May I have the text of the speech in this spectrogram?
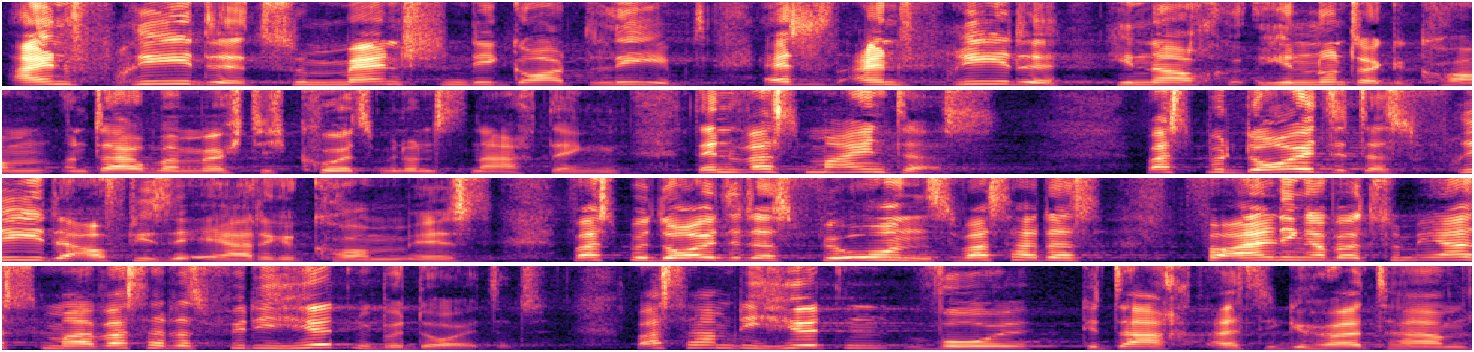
Ein Friede zu Menschen, die Gott liebt. Es ist ein Friede hinuntergekommen und darüber möchte ich kurz mit uns nachdenken. Denn was meint das? Was bedeutet, dass Friede auf diese Erde gekommen ist? Was bedeutet das für uns? Was hat das vor allen Dingen aber zum ersten Mal, was hat das für die Hirten bedeutet? Was haben die Hirten wohl gedacht, als sie gehört haben,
